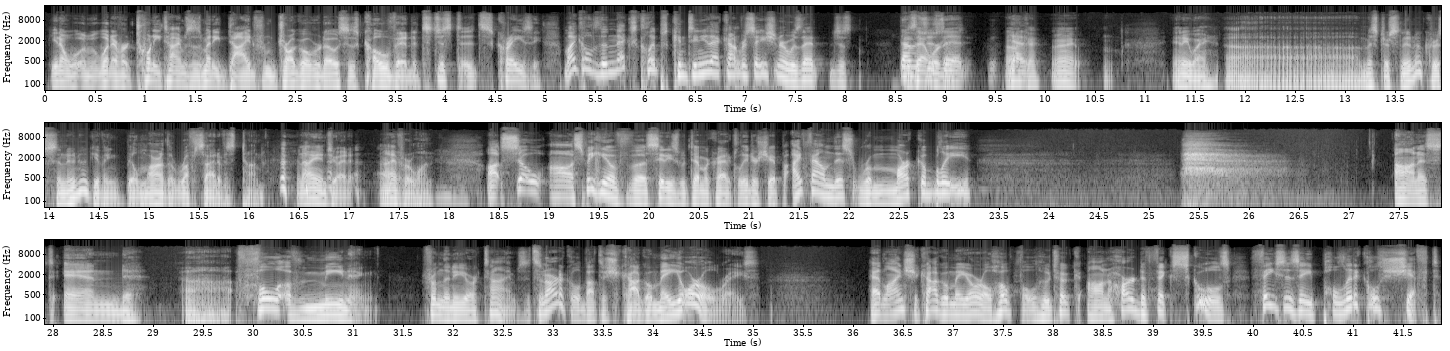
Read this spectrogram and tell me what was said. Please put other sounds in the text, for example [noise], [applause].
you know, whatever, 20 times as many died from drug overdose as COVID. It's just, it's crazy. Michael, the next clips continue that conversation, or was that just, that was that just it? it? Yeah. Okay. All right. Anyway, uh, Mr. Sununu, Chris Sununu, giving Bill Maher the rough side of his tongue. And I enjoyed it. [laughs] I, for one. Uh, so, uh, speaking of uh, cities with Democratic leadership, I found this remarkably [sighs] honest and uh, full of meaning from the New York Times. It's an article about the Chicago mayoral race. Headline Chicago mayoral hopeful who took on hard to fix schools faces a political shift.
